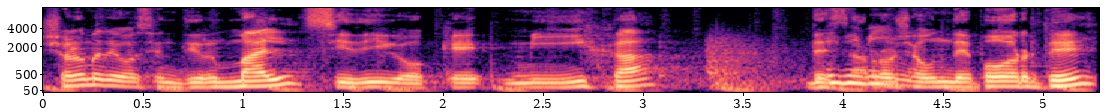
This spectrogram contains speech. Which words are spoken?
yo no me debo sentir mal si digo que mi hija desarrolla un deporte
